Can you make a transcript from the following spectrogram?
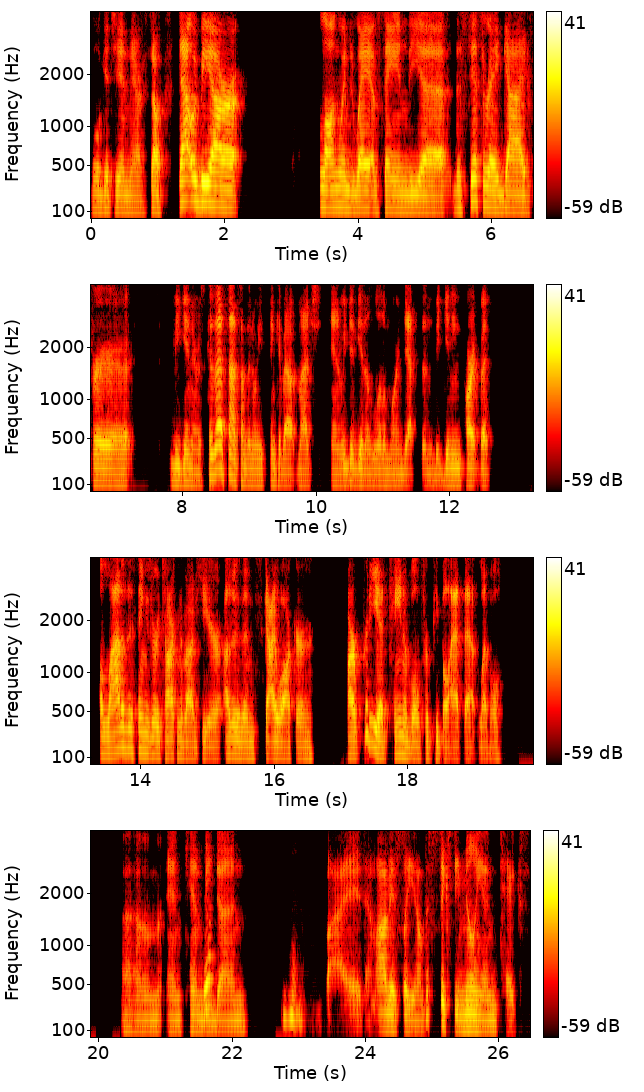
we'll get you in there. So that would be our long-winded way of saying the uh, the Sith raid guide for beginners because that's not something we think about much, and we did get a little more in depth in the beginning part. But a lot of the things we're talking about here, other than Skywalker, are pretty attainable for people at that level, um, and can be Yeah. done Mhm. By them. Obviously, you know the sixty million takes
